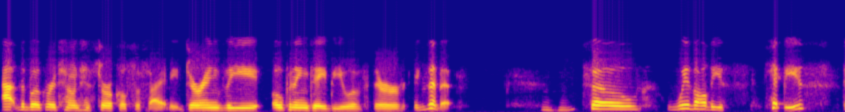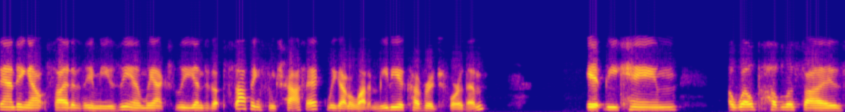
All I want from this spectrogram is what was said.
at the Boca Raton Historical Society during the opening debut of their exhibit. Mm-hmm. So with all these hippies standing outside of the museum, we actually ended up stopping some traffic. We got a lot of media coverage for them. It became a well publicized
